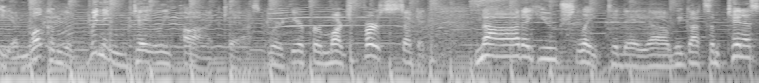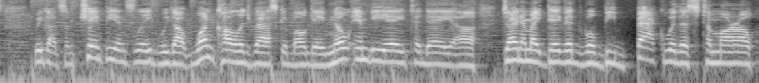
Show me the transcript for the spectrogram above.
And welcome to Winning Daily Podcast. We're here for March 1st, 2nd. Not a huge slate today. Uh, we got some tennis, we got some Champions League, we got one college basketball game, no NBA today. Uh, Dynamite David will be back with us tomorrow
